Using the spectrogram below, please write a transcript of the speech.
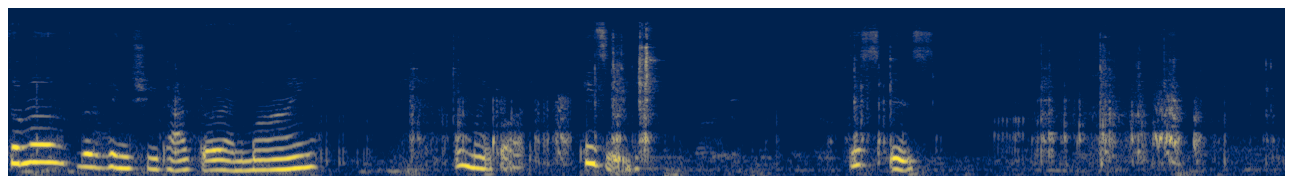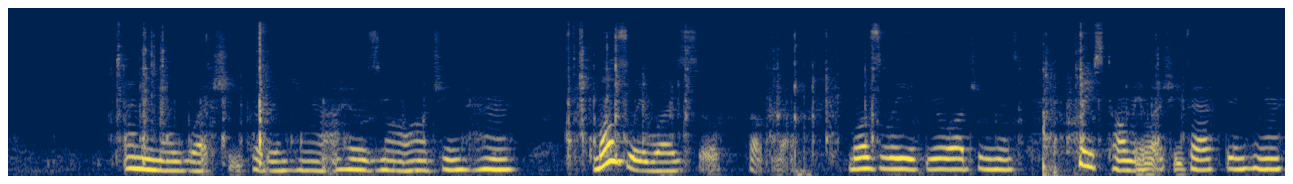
Some of the things she packed are in mine. Oh my god. Paisley. This is I don't know what she put in here. I was not watching her. Mosley was, so probably not. Mosley, if you're watching this, please tell me what she packed in here.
